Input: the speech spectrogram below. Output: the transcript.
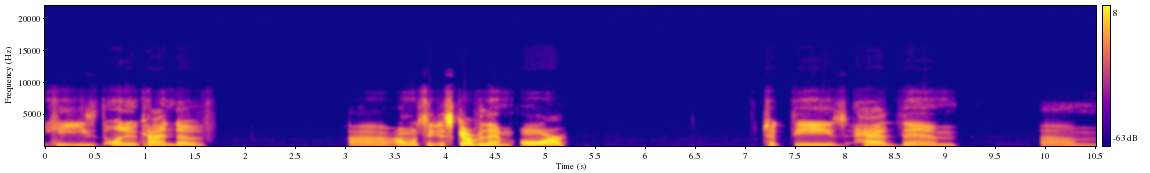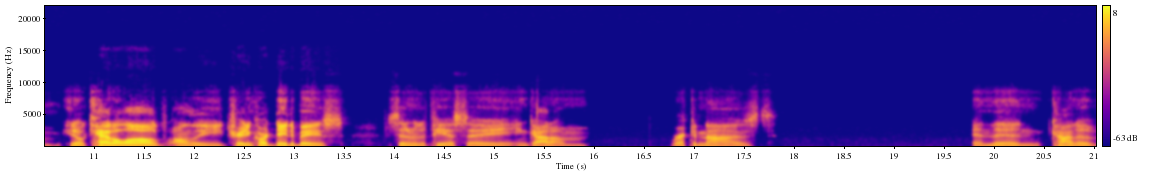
he's the one who kind of uh I won't say discover them or took these, had them um, you know, cataloged on the trading card database, sent them to PSA and got them recognized and then kind of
